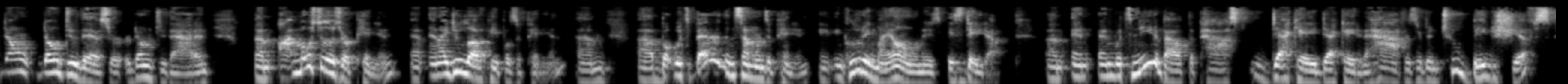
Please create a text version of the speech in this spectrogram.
don't don't do this or, or don't do that. And um, I, most of those are opinion, and, and, I do love people's opinion. Um, uh, but what's better than someone's opinion, including my own, is is data. Um, and and what's neat about the past decade, decade and a half, is there've been two big shifts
